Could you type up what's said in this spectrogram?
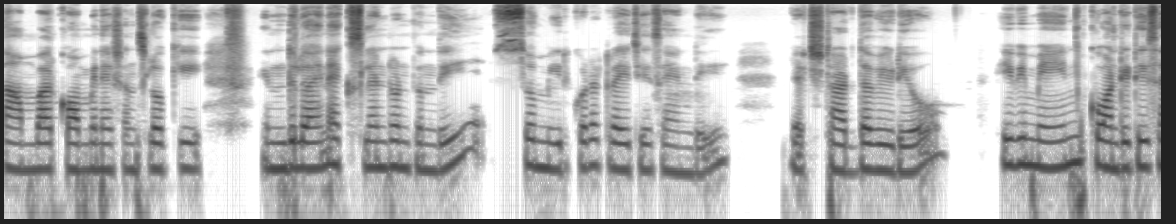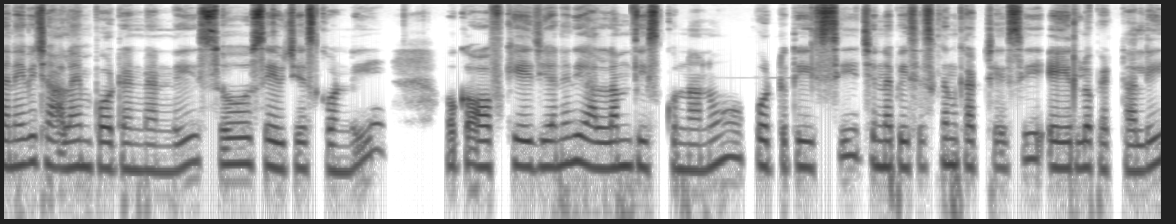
సాంబార్ కాంబినేషన్స్‌లోకి ఎందులో అయినా ఎక్సలెంట్ ఉంటుంది. సో, మీరు కూడా ట్రై చేసేయండి. Let start the video. ఇవి మెయిన్ క్వాంటిటీస్ అనేవి చాలా ఇంపార్టెంట్ అండి. సో, సేవ్ చేసుకోండి. ఒక హాఫ్ కేజీ అనేది అల్లం తీసుకున్నాను. పొట్టు తీసి చిన్న పీసెస్ కింద కట్ చేసి ఎయిర్‌లో పెట్టాలి.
